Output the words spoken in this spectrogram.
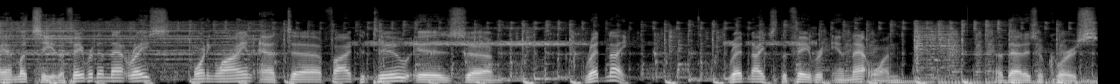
And let's see, the favorite in that race, morning line at uh, 5 to 2, is um, Red Knight. Red Knight's the favorite in that one. Uh, that is, of course,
